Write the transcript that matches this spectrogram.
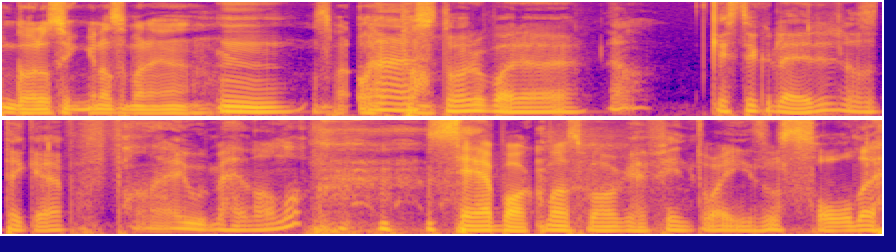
Går og synger, og så bare, og så bare Oi, jeg står og bare ja, gestikulerer, og så tenker jeg hva faen er jeg gjorde med hendene nå? Ser jeg bak meg, og så bare fint, det var ingen som så det.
